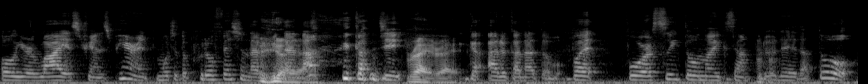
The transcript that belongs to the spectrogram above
oh, your lie is transparent, もうちょっとプロフェッショナルみたいな感じ Right, right. があるかなと思う。But for 水筒の example 例だと、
